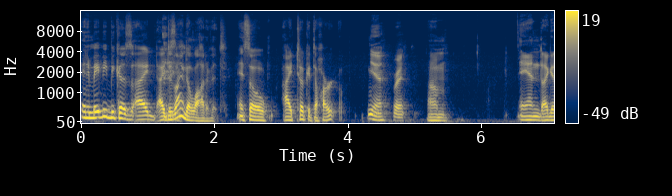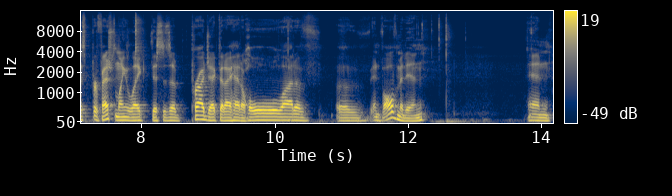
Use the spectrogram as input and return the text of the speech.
and it may be because I I designed a lot of it, and so I took it to heart. Yeah. Right. Um and I guess professionally, like this is a project that I had a whole lot of of involvement in, and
